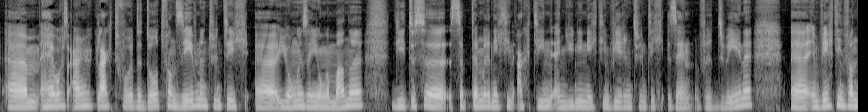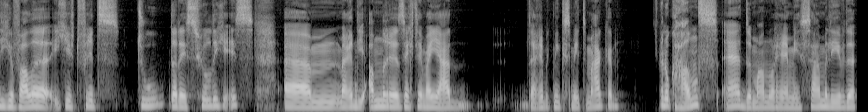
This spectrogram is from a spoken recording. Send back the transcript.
Ehm, hij wordt aangeklaagd voor de dood van 27 eh, jongens en jonge mannen die tussen september 1918 en juni 1924 zijn verdwenen. Eh, in 14 van die gevallen geeft Frits toe dat hij schuldig is. Ehm, maar in die andere zegt hij van ja, daar heb ik niks mee te maken. En ook Hans, de man waar hij mee samenleefde,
